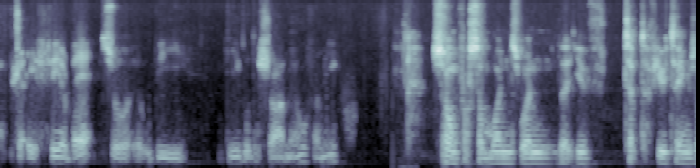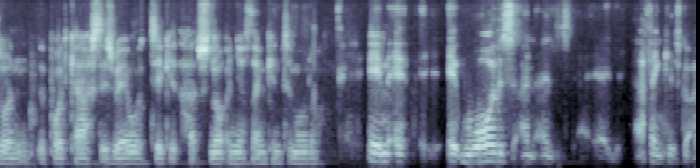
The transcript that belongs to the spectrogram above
a pretty fair bet. So it will be Diego du Charmil for me. Song for Someone's one that you've tipped a few times on the podcast as well. I take it that's not in your thinking tomorrow. Um, it, it was, and it's, I think it's got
